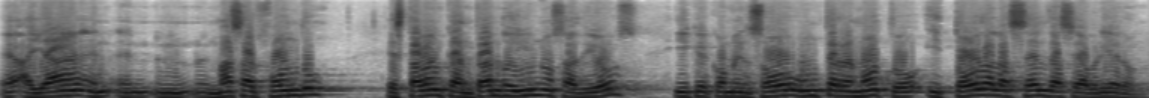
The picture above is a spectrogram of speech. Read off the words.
eh, allá en, más al fondo, estaban cantando himnos a Dios y que comenzó un terremoto y todas las celdas se abrieron.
